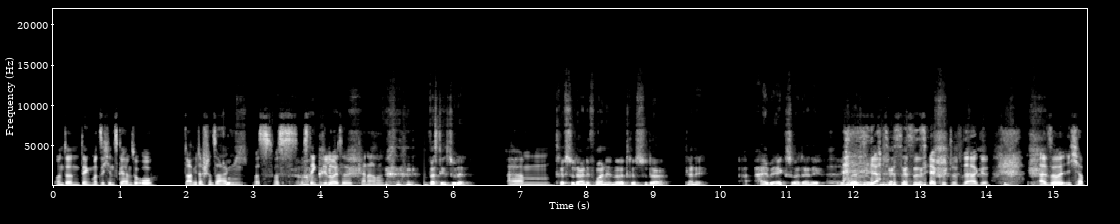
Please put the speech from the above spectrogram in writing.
Und dann denkt man sich insgeheim so, oh, darf ich das schon sagen? Ups. Was, was, was okay. denken die Leute? Keine Ahnung. was denkst du denn? Ähm, triffst du deine Freundin oder triffst du da deine halbe Ex oder deine? ja, das ist eine sehr gute Frage. Also ich habe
